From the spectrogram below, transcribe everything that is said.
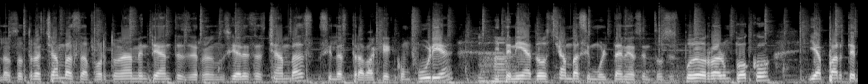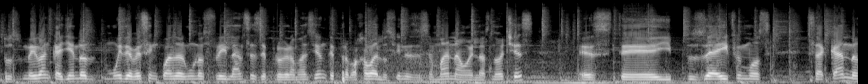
las otras chambas. Afortunadamente, antes de renunciar a esas chambas, sí las trabajé con furia y tenía dos chambas simultáneas. Entonces pude ahorrar un poco y aparte, pues me iban cayendo muy de vez en cuando algunos freelances de programación que trabajaba los fines de semana o en las noches. Este, y pues de ahí fuimos sacando.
